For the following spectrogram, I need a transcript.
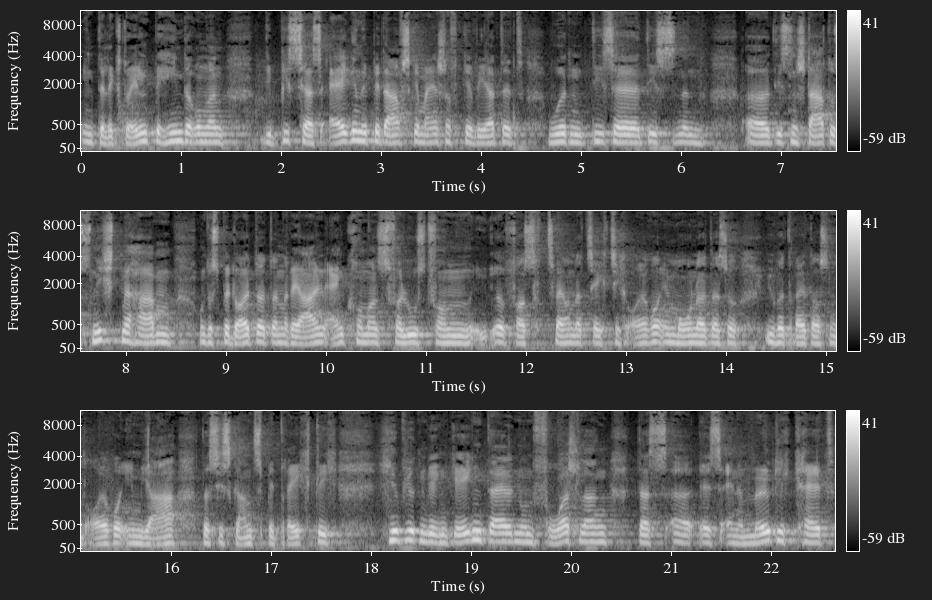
intellektuellen Behinderungen, die bisher als eigene Bedarfsgemeinschaft gewertet wurden, diese, diesen, äh, diesen Status nicht mehr haben. Und das bedeutet einen realen Einkommensverlust von äh, fast 260 Euro im Monat, also über 3000 Euro im Jahr. Das ist ganz beträchtlich. Hier würden wir im Gegenteil nun vorschlagen, dass äh, es eine Möglichkeit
